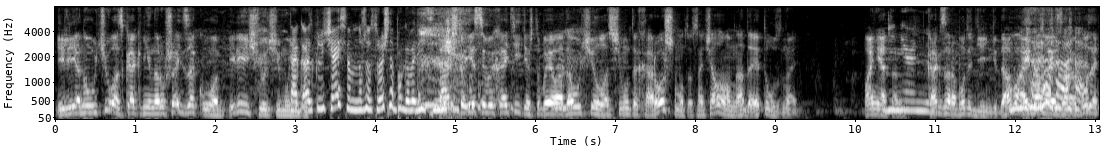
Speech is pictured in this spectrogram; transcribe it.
Или я научу вас, как не нарушать закон. Или еще чему-нибудь. Так, отключайся, нам нужно срочно поговорить с ней. Так что, если вы хотите, чтобы я научил вас чему-то хорошему, то сначала вам надо это узнать. Понятно. Гениально. Как заработать деньги? Давай, давай, заработать.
